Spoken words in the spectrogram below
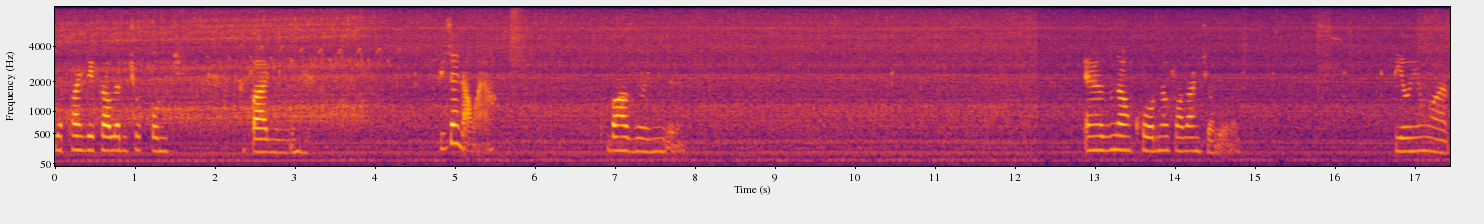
Yapay zekaları çok komik. Farming. Güzel ama ya. Bazı oyunları. En azından korna falan çalıyorlar. Bir oyun vardı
